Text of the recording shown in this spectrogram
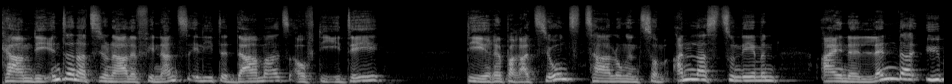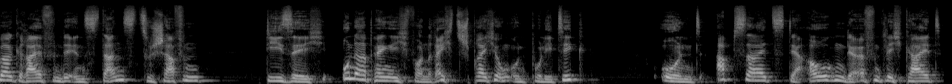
kam die internationale Finanzelite damals auf die Idee, die Reparationszahlungen zum Anlass zu nehmen, eine länderübergreifende Instanz zu schaffen, die sich unabhängig von Rechtsprechung und Politik und abseits der Augen der Öffentlichkeit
